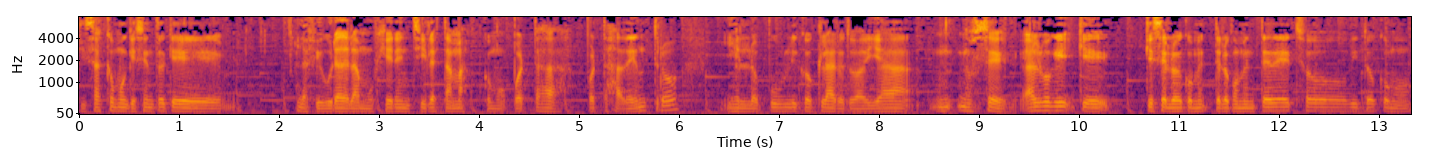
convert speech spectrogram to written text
Quizás como que siento que la figura de la mujer en Chile está más como puertas puertas adentro y en lo público claro todavía no sé algo que, que, que se lo te lo comenté de hecho Vito como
